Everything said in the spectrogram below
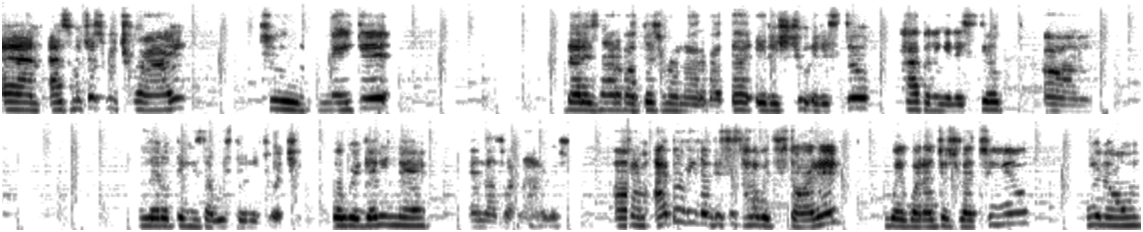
And as much as we try to make it that is not about this, we're not about that, it is true. It is still happening. And It is still um, little things that we still need to achieve. But we're getting there, and that's what matters. Um, I believe that this is how it started with what I just read to you. You know,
